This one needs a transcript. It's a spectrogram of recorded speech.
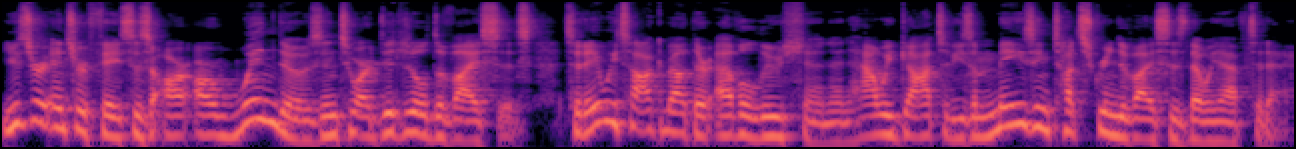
User interfaces are our windows into our digital devices. Today we talk about their evolution and how we got to these amazing touchscreen devices that we have today.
